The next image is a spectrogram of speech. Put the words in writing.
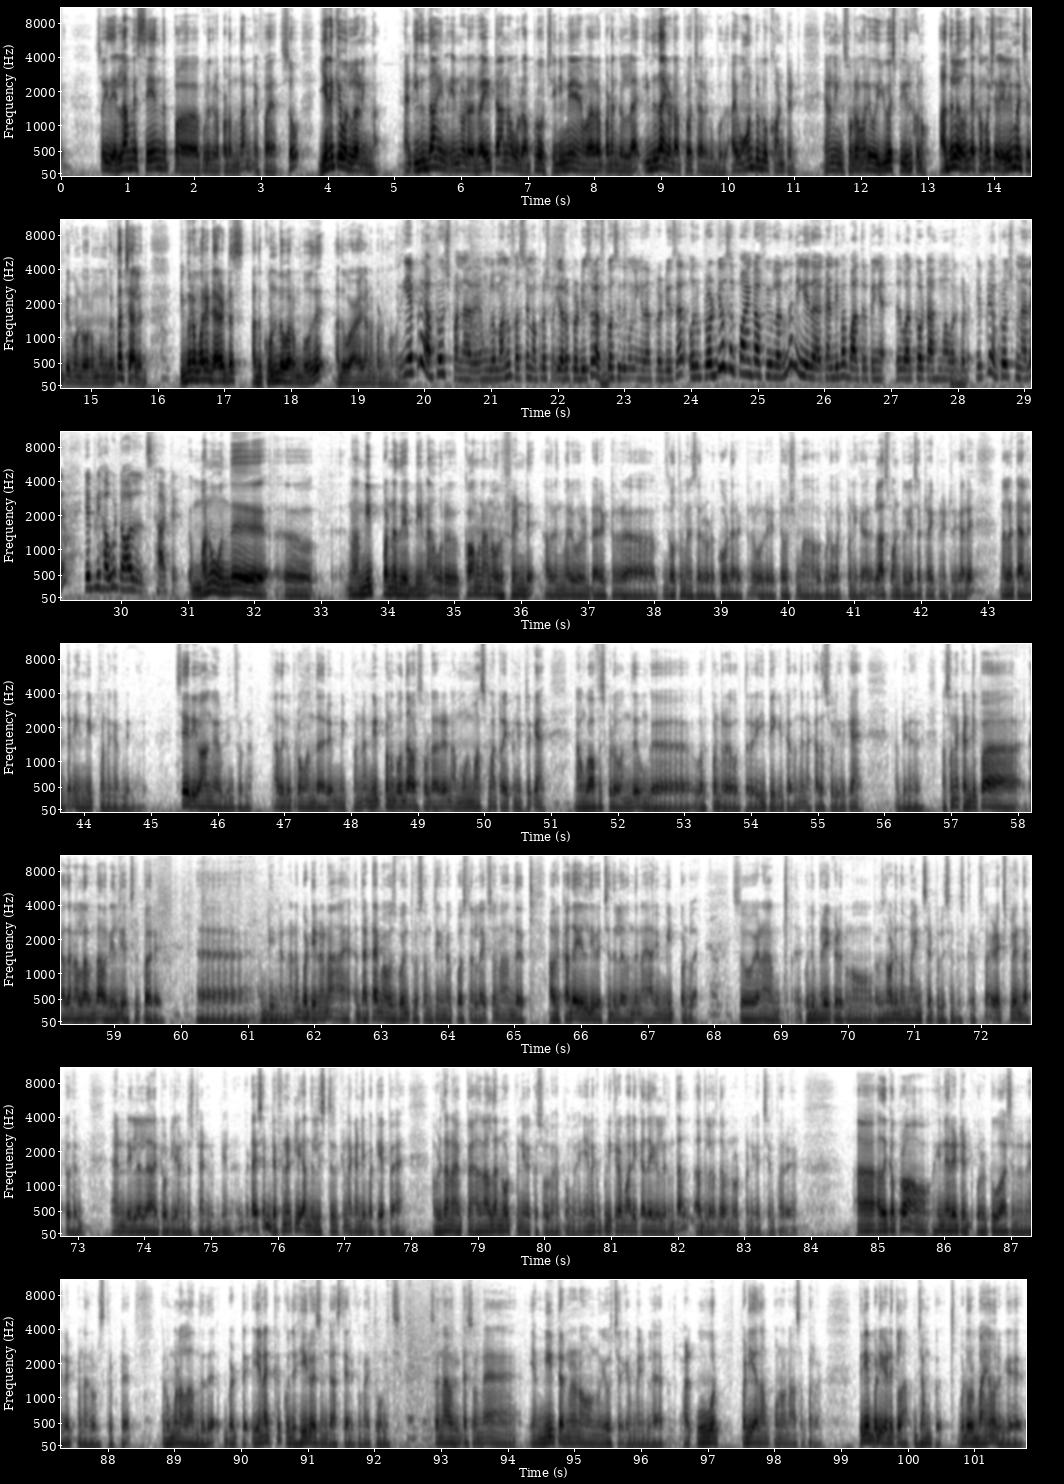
ஸோ இது எல்லாமே சேர்ந்து ப கொடுக்குற படம் தான் எஃப்ஐஆர் ஸோ எனக்கே ஒரு லேர்னிங் தான். அண்ட் இதுதான் என்- என்னோட ரைட்டான ஒரு அப்ரோச் இனிமே வர படங்களில் இதுதான் என்னோட அப்ரோச்சாக இருக்க போகுது. I want to do content ஏன்னா நீங்கள் சொல்கிற மாதிரி ஒரு யூஎஸ்பி இருக்கணும். அதில் வந்து கமர்ஷியல் எலிமெண்ட்ஸ் எப்படி கொண்டு வரமோங்கிறது தான் சேலஞ்ச் இவரை மாதிரி டேரக்டர்ஸ் அது கொண்டு வரும்போது அது ஒரு அழகான படமாக வரும் எப்படி அப்ரோச் பண்ணாரு? உங்களை மனு ஃபர்ஸ்ட் டைம் அப்ரோச் ஒரு ப்ரொடியூசர் அஃப்கோர்ஸ் இதுக்கும் நீங்க தான் ப்ரொடியூசர் ஒரு ப்ரொடியூசர் பாயிண்ட் ஆஃப் வியூல இருந்து நீங்க இதை கண்டிப்பா பார்த்திருப்பீங்க. இது ஒர்க் அவுட் ஆகுமா ஒர்க் அவுட் எப்படி அப்ரோச் பண்ணாரு? எப்படி ஹவ் இட் ஆல் ஸ்டார்டட் மனு வந்து நான் மீட் பண்ணது எப்படின்னா ஒரு காமனான ஒரு ஃப்ரெண்டு அவர் இந்த மாதிரி ஒரு டைரக்டர் கௌதம் சாரோட கோ டைரக்டர் ஒரு எட்டு வருஷமாக அவர் கூட ஒர்க் பண்ணியிருக்காரு லாஸ்ட் ஒன் டூ இயர்ஸாக ட்ரை பண்ணிகிட்ருக்காரு நல்ல டேலண்ட்டை நீங்கள் மீட் பண்ணுங்க அப்படின்னாரு. சரி வாங்க அப்படின்னு சொன்னேன் அதுக்கப்புறம் வந்தார் மீட் பண்ணேன். மீட் பண்ணும்போது தான் அவர் சொல்கிறாரு நான் மூணு மாதமாக ட்ரை பண்ணிகிட்ருக்கேன் நான் உங்கள் ஆஃபீஸ் கூட வந்து உங்கள் ஒர்க் பண்ணுற ஒருத்தர் இபி கிட்டே வந்து நான் கதை சொல்லியிருக்கேன். அப்படின்னாரு. நான் சொன்னேன் கண்டிப்பாக கதை நல்லா இருந்தால் அவர் எழுதி வச்சுருப்பாரு. அப்படின்னு நான். பட் என்னன்னா that time I was going through something in my personal life so நான் அந்த அவர் கதை எழுதி வச்சதில் வந்து நான் யாரையும் மீட் பண்ணல. ஸோ ஏன்னா கொஞ்சம் பிரேக் எடுக்கணும். I was not in the mind set to listen to script so I explain that to him and இல்லை இல்லை ஐ டோட்லி அண்டர்ஸ்டாண்ட் அப்படின்னாரு. பட் ஐ செட் டெஃபினெட்லி அந்த லிஸ்ட் இருக்குது நான் கண்டிப்பாக கேட்பேன் அப்படி தான் நான் வைப்பேன். அதனால தான் நோட் பண்ணி வைக்க சொல்லுவேன் எப்போவுமே. எனக்கு பிடிக்கிற மாதிரி கதைகள் இருந்தால் அதில் வந்து அவர் நோட் பண்ணி வச்சிருப்பாரு. அதுக்கப்புறம் ஹி நெரேட்டட் ஒரு டூ ஹவர்ஸ் என்ன நெரேட் பண்ணார் ஒரு ஸ்கிரிப்ட் ரொம்ப நல்லா இருந்தது. பட் எனக்கு கொஞ்சம் ஹீரோயிசம் ஜாஸ்தியாக இருக்க மாதிரி தோணுச்சு. ஸோ நான் அவர்கிட்ட சொன்னேன் என் மீட்டர்னு நான் ஒன்று யோசிச்சிருக்கேன் மைண்டில் ஒவ்வொரு படியாக தான் போகணுன்னு ஆசைப்பட்றேன். பெரிய படி எடுக்கலாம் ஜம்ப்பு பட் ஒரு பயம் இருக்குது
